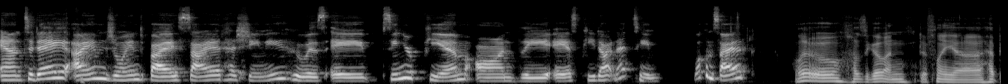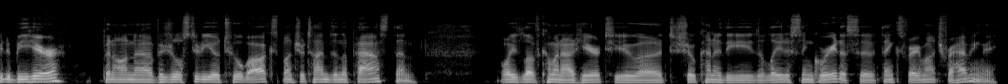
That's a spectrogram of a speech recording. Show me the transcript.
And today I am joined by Sayed Hashimi, who is a senior PM on the ASP.NET team. Welcome, Sayed. Hello, how's it going? Definitely uh, happy to be here. Been on uh, Visual Studio Toolbox a bunch of times in the past, and always love coming out here to uh, to show kind of the the latest and greatest. So thanks very much for having me.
